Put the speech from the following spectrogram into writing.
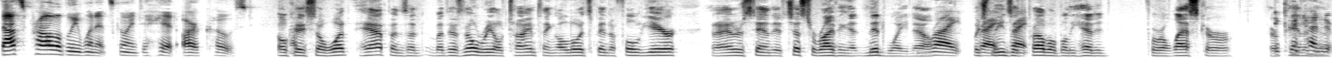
that's probably when it's going to hit our coast. Okay, so what happens, and, but there's no real time thing, although it's been a full year, and I understand it's just arriving at midway now. Right, Which right, means right. it's probably headed for Alaska or, or it could Canada. head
